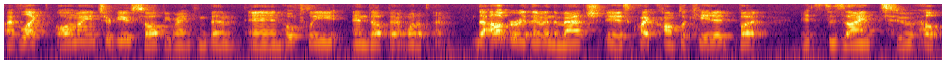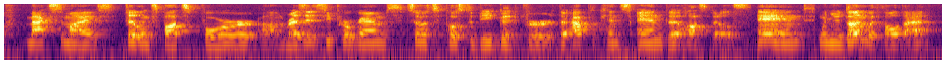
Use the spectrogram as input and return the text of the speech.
I've liked all my interviews, so I'll be ranking them and hopefully end up at one of them. The algorithm in the match is quite complicated, but it's designed to help maximize filling spots for um, residency programs. So it's supposed to be good for the applicants and the hospitals. And when you're done with all that,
